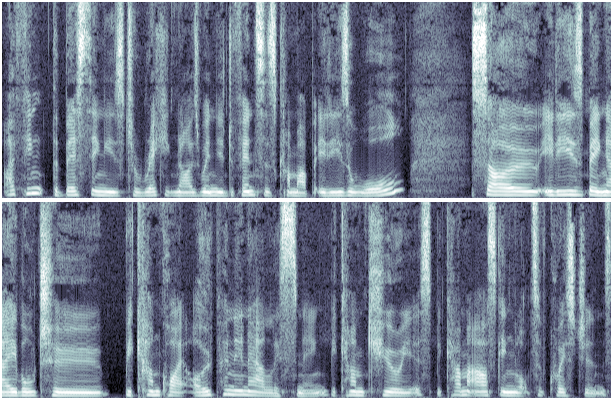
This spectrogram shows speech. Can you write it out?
I think the best thing is to recognise when your defences come up, it is a wall. So it is being able to become quite open in our listening, become curious, become asking lots of questions,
